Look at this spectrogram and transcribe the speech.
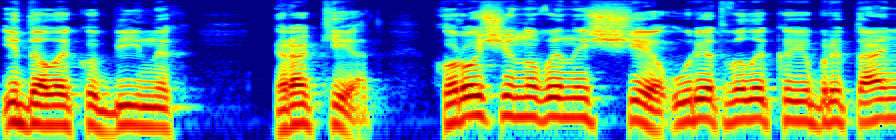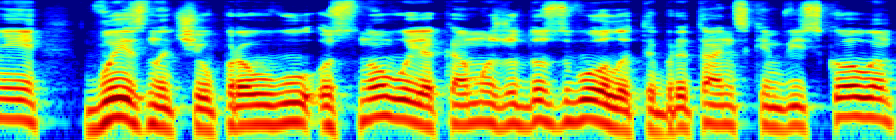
і далекобійних ракет. Хороші новини ще уряд Великої Британії визначив правову основу, яка може дозволити британським військовим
